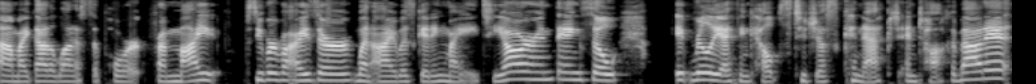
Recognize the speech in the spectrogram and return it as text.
um, I got a lot of support from my supervisor when I was getting my ATR and things. So it really, I think, helps to just connect and talk about it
